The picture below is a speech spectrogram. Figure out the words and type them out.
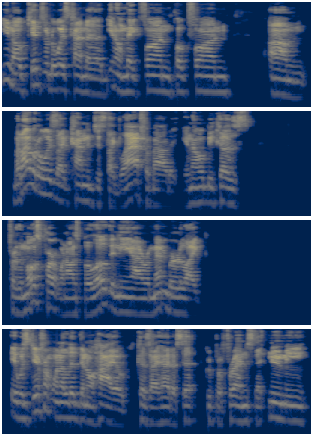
you know, kids would always kind of you know make fun, poke fun. Um, but I would always like kind of just like laugh about it, you know, because for the most part, when I was below the knee, I remember like it was different when I lived in Ohio because I had a set group of friends that knew me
